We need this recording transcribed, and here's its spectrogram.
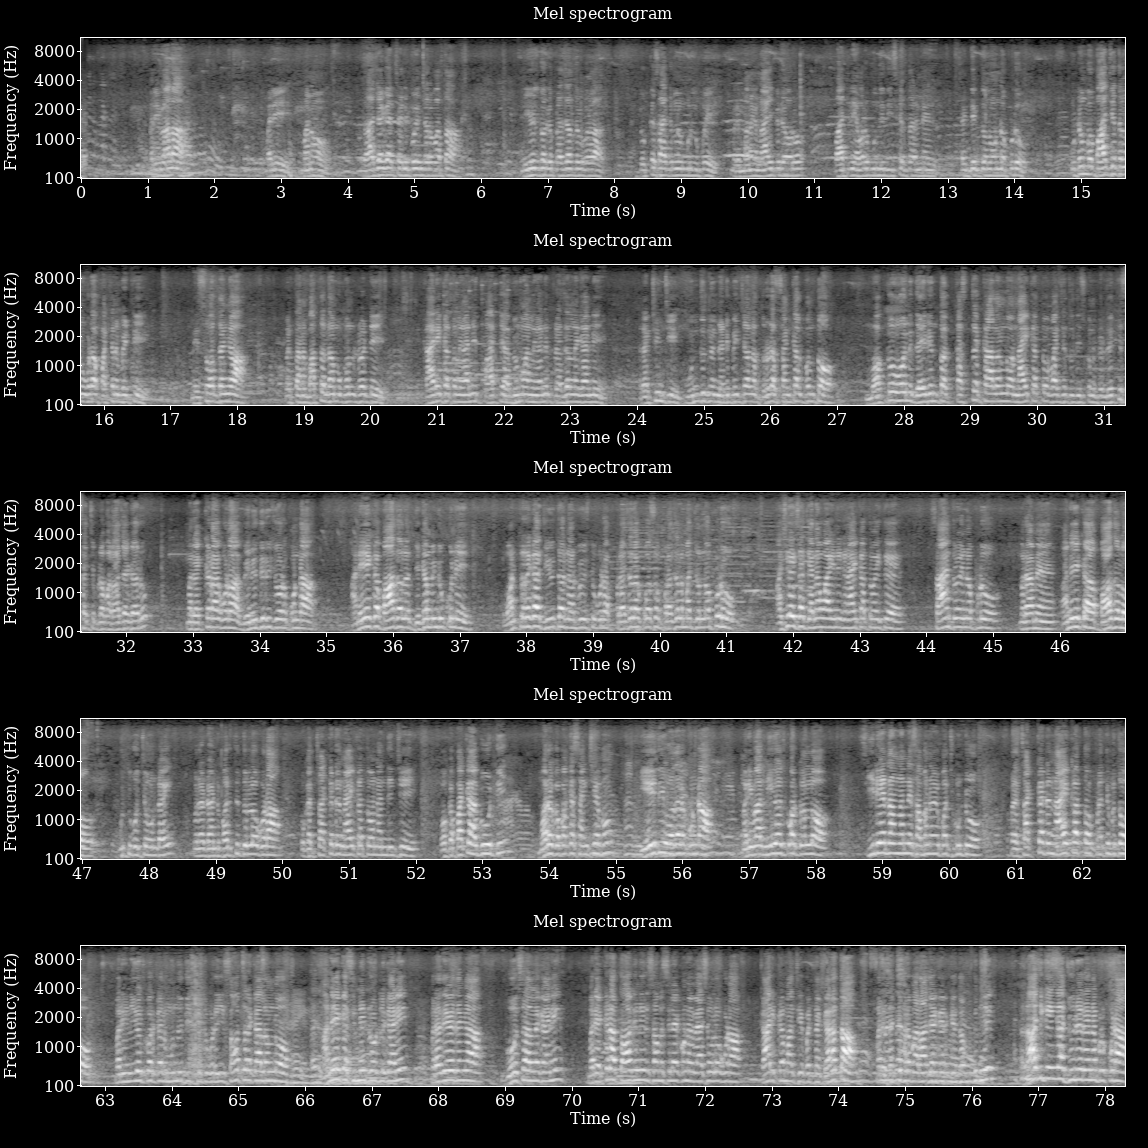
మరి మరి మనం రాజా గారు చనిపోయిన తర్వాత నియోజకవర్గ ప్రజలందరూ కూడా దుఃఖ సాగరంలో మునిగిపోయి మరి మన నాయకుడు ఎవరో పార్టీని ఎవరు ముందు తీసుకెళ్తారనే సందిగ్ధంలో ఉన్నప్పుడు కుటుంబ బాధ్యతలను కూడా పక్కన పెట్టి నిస్వార్థంగా మరి తన భర్త నమ్ముకున్నటువంటి కార్యకర్తలు కానీ పార్టీ అభిమానులు కానీ ప్రజలను కానీ రక్షించి ముందు నడిపించాలన్న దృఢ సంకల్పంతో మొక్కవోని ధైర్యంతో కష్టకాలంలో నాయకత్వ బాధ్యతలు తీసుకున్నటువంటి వ్యక్తి సత్యప్రభ రాజా గారు. మరి ఎక్కడా కూడా వెనుదిరి చూడకుండా అనేక బాధలు దిగమింగుకుని ఒంటరిగా జీవితాన్ని అనుభవిస్తూ కూడా ప్రజల కోసం ప్రజల మధ్య ఉన్నప్పుడు అశేష జనవాహినికి నాయకత్వం అయితే సాయంత్రం అయినప్పుడు మరి ఆమె అనేక బాధలు గుర్తుకొచ్చి ఉంటాయి మరి అటువంటి పరిస్థితుల్లో కూడా ఒక చక్కటి నాయకత్వాన్ని అందించి ఒక పక్క అభివృద్ధి మరొక పక్క సంక్షేమం ఏది వదలకుండా మరి వాళ్ళ నియోజకవర్గంలో సీనియర్ సమన్వయపరుచుకుంటూ మరి చక్కటి నాయకత్వ ప్రతిభతో మరి నియోజకవర్గాన్ని ముందుకు తీసుకెళ్తూ కూడా ఈ సంవత్సర కాలంలో అనేక సిమెంట్ రోడ్లు కానీ మరి అదేవిధంగా గోశాలను కానీ మరి ఎక్కడ తాగునీరు సమస్య లేకుండా వేసవిలో కూడా కార్యక్రమాలు చేపట్టిన ఘనత మరి సత్యప్రభ రాజా గారికి దక్కుతుంది. రాజకీయంగా జూనియర్ అయినప్పుడు కూడా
